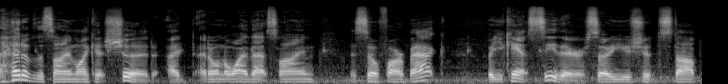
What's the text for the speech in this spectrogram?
ahead of the sign like it should. I, I don't know why that sign is so far back, but you can't see there, so you should stop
